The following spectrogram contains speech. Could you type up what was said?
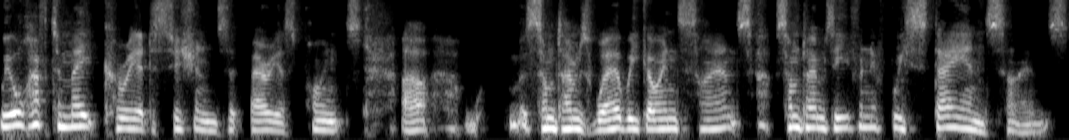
We all have to make career decisions at various points, uh, sometimes where we go in science, sometimes even if we stay in science.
